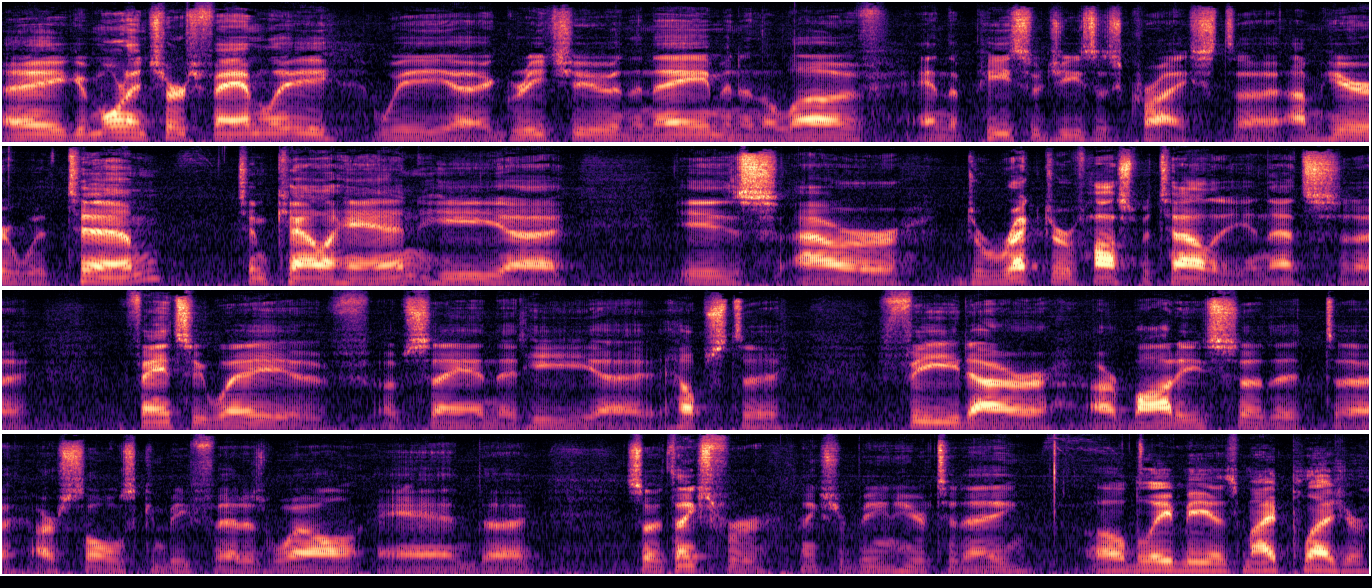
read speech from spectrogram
Hey, good morning, church family. We uh, greet you in the name and in the love and the peace of Jesus Christ. Uh, I'm here with Tim, Tim Callahan. He uh, is our director of hospitality, and that's a fancy way of, of saying that he uh, helps to feed our, our bodies so that uh, our souls can be fed as well. And uh, so, thanks for thanks for being here today. Oh, believe me, it's my pleasure.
